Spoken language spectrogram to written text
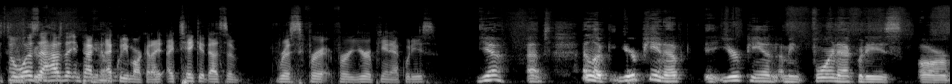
So what does that? How does that impact you the know. equity market? I, I, take it that's a risk for for European equities. Yeah, and look, European European, I mean, foreign equities are,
